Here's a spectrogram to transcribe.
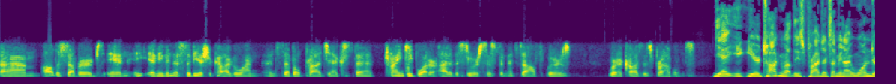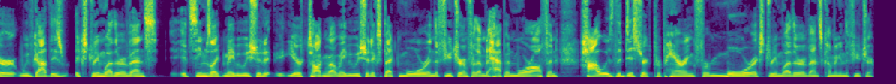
um, all the suburbs and and even the city of Chicago on, on several projects to try and keep water out of the sewer system itself, whereas where it causes problems. Yeah, you're talking about these projects. I mean, I wonder, we've got these extreme weather events. It seems like maybe we should, you're talking about maybe we should expect more in the future and for them to happen more often. How is the district preparing for more extreme weather events coming in the future?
